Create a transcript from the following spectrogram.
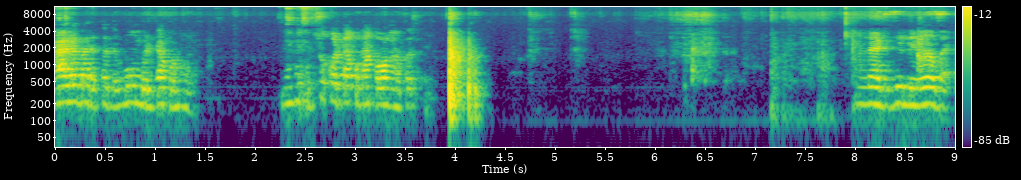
आल्या भारी करते बोंबील टाकून हो सुकट टाकून नका वाहन करते. लाइट गेली ग बाय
